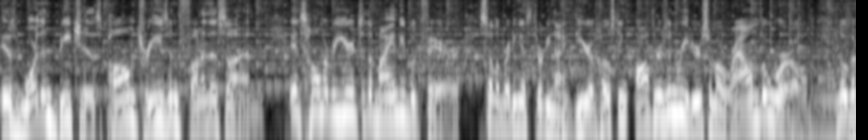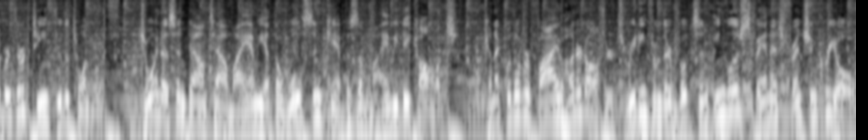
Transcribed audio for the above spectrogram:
is more than beaches, palm trees, and fun in the sun. It's home every year to the Miami Book Fair, celebrating its 39th year of hosting authors and readers from around the world, November 13th through the 20th. Join us in downtown Miami at the Wolfson campus of Miami Dade College. Connect with over 500 authors reading from their books in English, Spanish, French, and Creole,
